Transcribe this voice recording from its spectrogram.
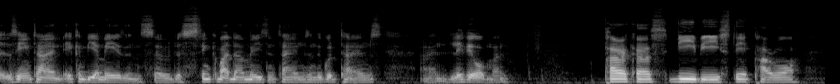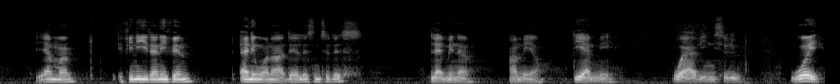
at the same time, it can be amazing. So just think about the amazing times and the good times, and live it up, man. Paracast, VB, stay para. Yeah, man. If you need anything, anyone out there listen to this, let me know. I'm here. DM me. Whatever you need to do. Woi.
